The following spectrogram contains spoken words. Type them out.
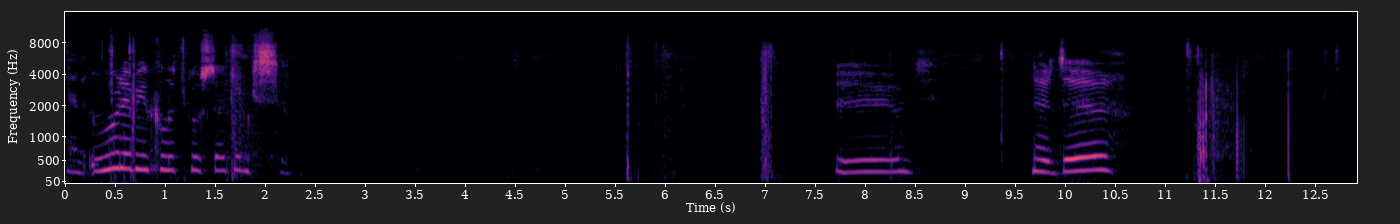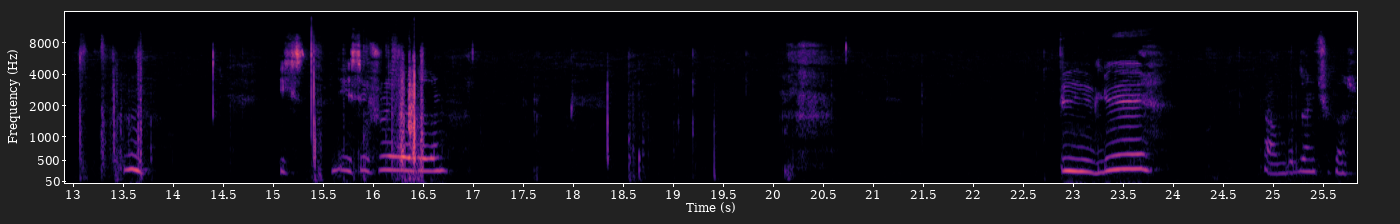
yani öyle bir kılıç göstereceğim ki size. Ee, nerede? Hmm. Neyse şuraya yazalım. Büyülü. Tamam buradan çıkar.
